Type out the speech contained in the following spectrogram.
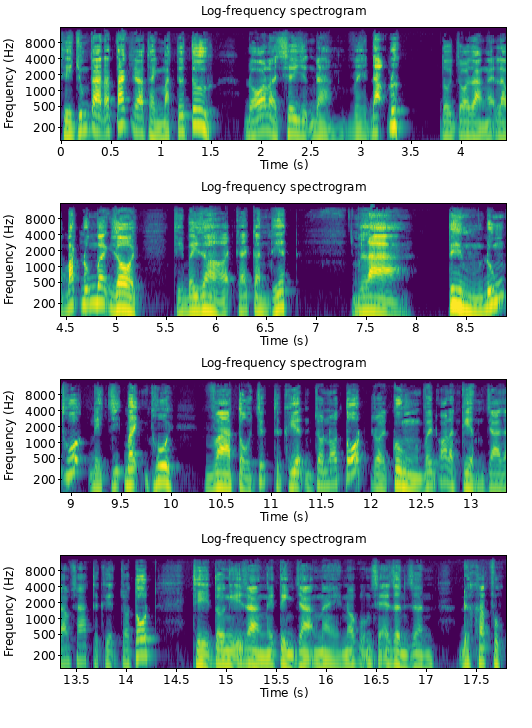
thì chúng ta đã tách ra thành mặt thứ tư, đó là xây dựng đảng về đạo đức. Tôi cho rằng là bắt đúng bệnh rồi thì bây giờ cái cần thiết là tìm đúng thuốc để trị bệnh thôi và tổ chức thực hiện cho nó tốt rồi cùng với đó là kiểm tra giám sát thực hiện cho tốt thì tôi nghĩ rằng cái tình trạng này nó cũng sẽ dần dần được khắc phục.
